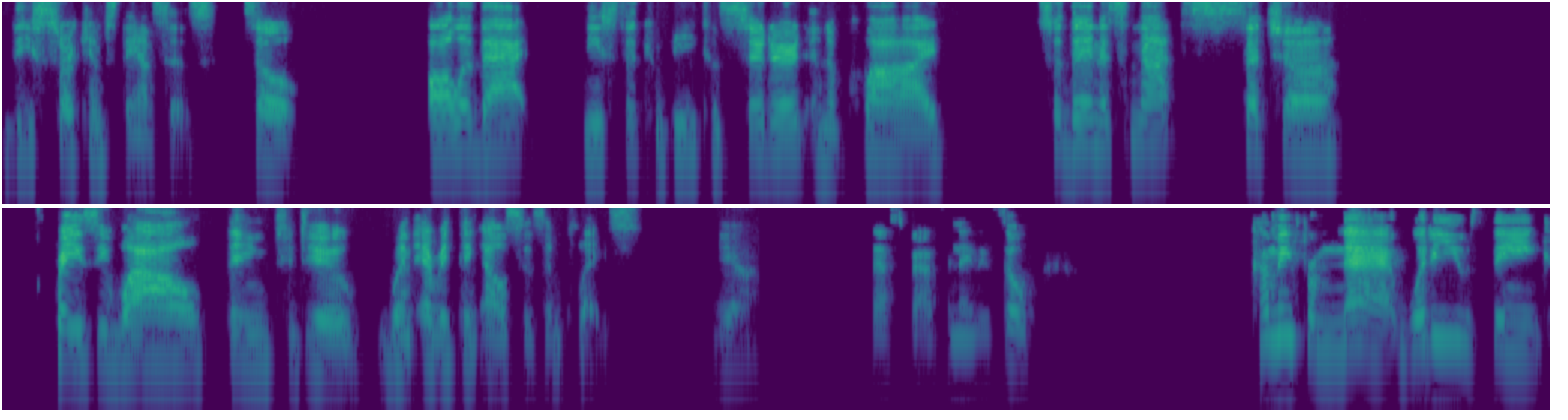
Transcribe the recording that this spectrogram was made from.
these circumstances. So all of that needs to be considered and applied. So then it's not such a crazy wow thing to do when everything else is in place. Yeah. That's fascinating. So coming from that, what do you think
